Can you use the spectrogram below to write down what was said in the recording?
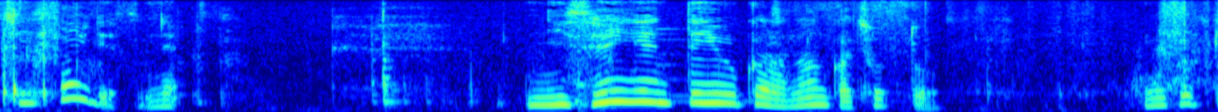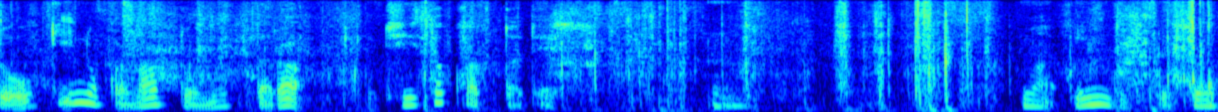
小さいですね。2,000円っていうからなんかちょっともうちょっと大きいのかなと思ったら小さかったです、うん、まあいいんですけど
